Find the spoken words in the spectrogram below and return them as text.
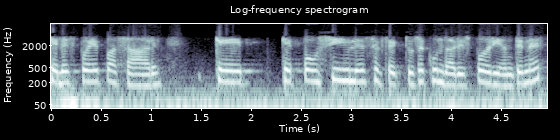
qué les puede pasar, qué qué posibles efectos secundarios podrían tener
